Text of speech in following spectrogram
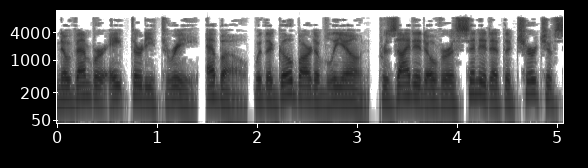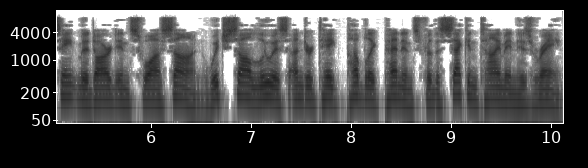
November 833, Ebbo, with Agobard of Lyon, presided over a synod at the Church of Saint Medard in Soissons which saw Louis undertake public penance for the second time in his reign.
